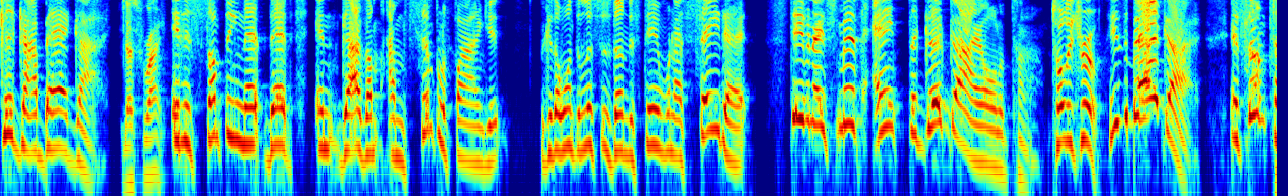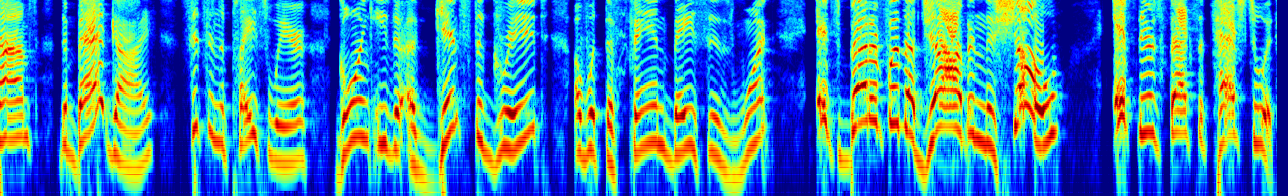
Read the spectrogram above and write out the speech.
good guy, bad guy. That's right. It is something that that and guys, I'm I'm simplifying it because I want the listeners to understand when I say that, Stephen A. Smith ain't the good guy all the time. Totally true. He's the bad guy. And sometimes the bad guy sits in a place where going either against the grid of what the fan bases want, it's better for the job in the show if there's facts attached to it,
